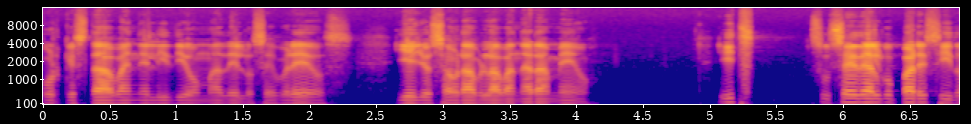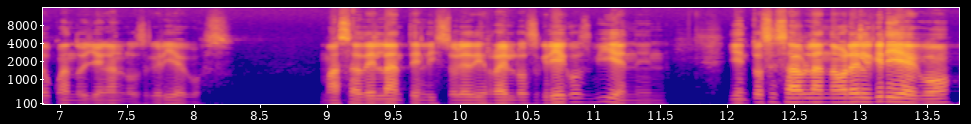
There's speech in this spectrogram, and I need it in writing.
porque estaba en el idioma de los hebreos y ellos ahora hablaban arameo. Sucede algo parecido cuando llegan los griegos. Más adelante en la historia de Israel los griegos vienen y entonces hablan ahora el griego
